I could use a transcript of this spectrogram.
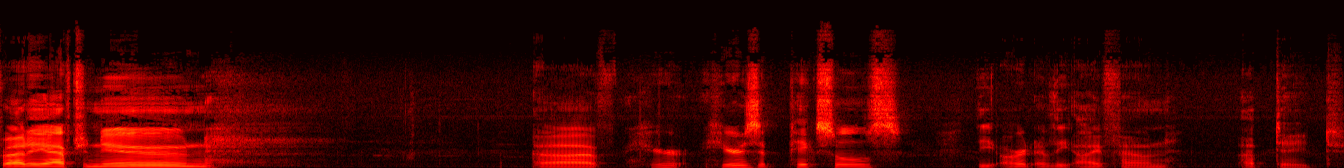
Friday afternoon. Uh, here, here's a Pixels, the art of the iPhone update.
